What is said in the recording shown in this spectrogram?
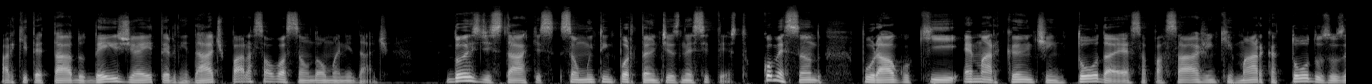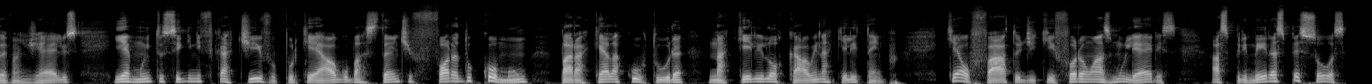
arquitetado desde a eternidade para a salvação da humanidade. Dois destaques são muito importantes nesse texto, começando por algo que é marcante em toda essa passagem, que marca todos os evangelhos e é muito significativo porque é algo bastante fora do comum para aquela cultura, naquele local e naquele tempo, que é o fato de que foram as mulheres as primeiras pessoas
